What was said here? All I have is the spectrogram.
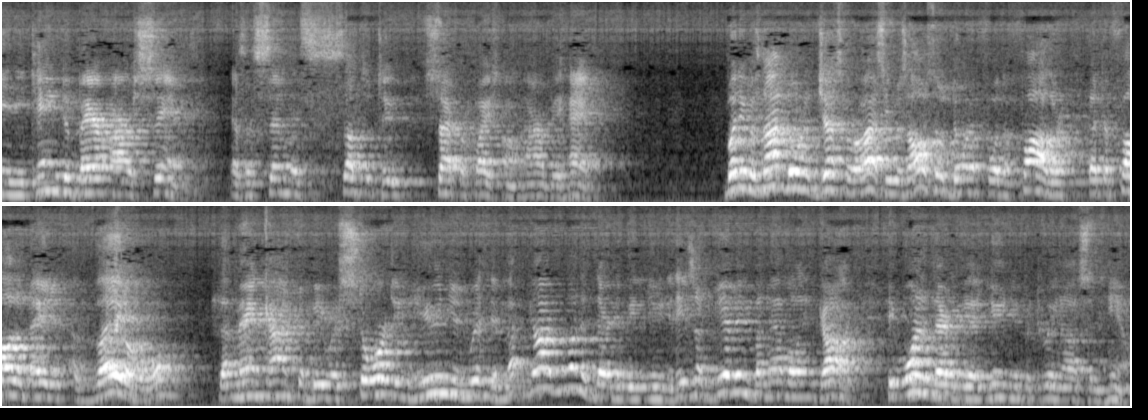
and he came to bear our sin as a sinless substitute sacrifice on our behalf. But he was not doing it just for us, he was also doing it for the Father, that the Father made it available that mankind could be restored to union with him. That God wanted there to be union. He's a giving, benevolent God. He wanted there to be a union between us and him.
